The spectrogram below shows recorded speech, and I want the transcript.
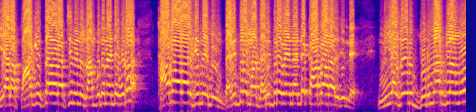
ఇవాళ పాకిస్తాన్ వచ్చి నిన్ను చంపుతానంటే కూడా కాపాడాల్సిందే. నువ్వు దరిద్రం మా దరిద్రం ఏంటంటే కాపాడాల్సిందే. నీ అసలు దుర్మార్గులను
